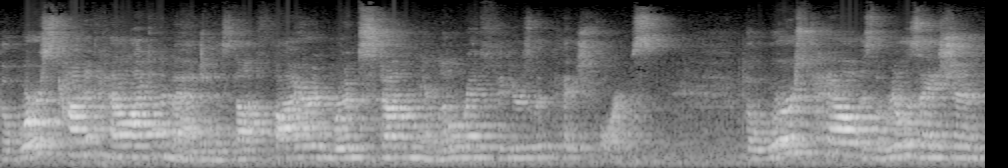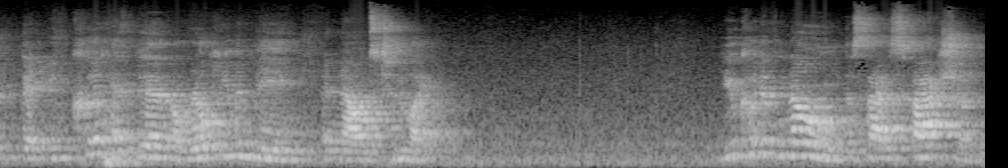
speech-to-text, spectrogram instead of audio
the worst kind of hell I can imagine is not fire and brimstone and little red figures with pitchforks. The worst hell is the realization that you could have been a real human being and now it's too late. You could have known the satisfaction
